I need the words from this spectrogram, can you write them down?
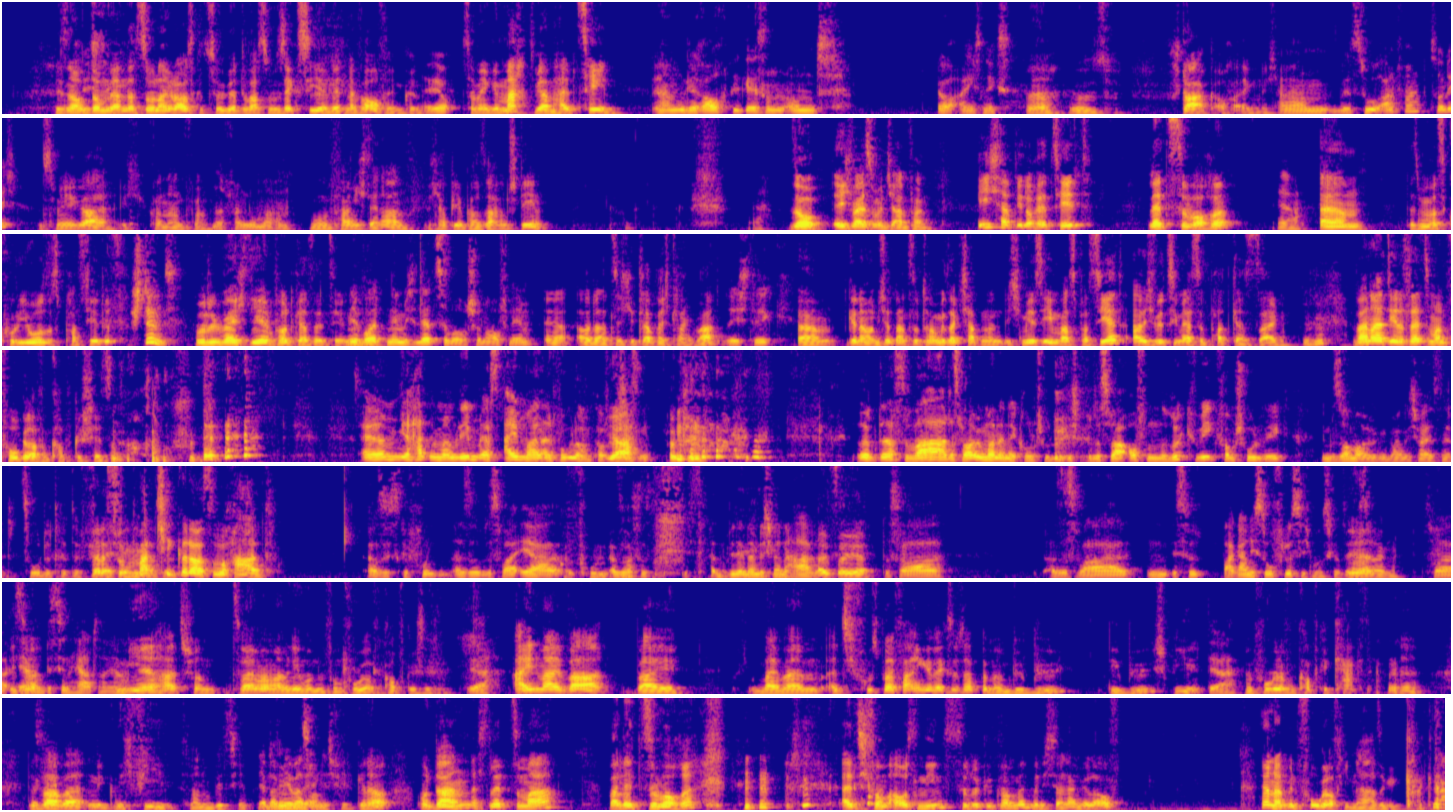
Wir sind auch Richtig. dumm, wir haben das so lange rausgezögert. Du warst um 6 hier, wir hätten einfach aufnehmen können. Jo. Was haben wir gemacht? Wir haben halb 10. Wir haben geraucht, gegessen und ja, eigentlich nichts. Ja, das ist stark auch eigentlich. Ähm, willst du anfangen? Soll ich? Ist mir egal, ich kann anfangen. Na, fang du mal an. Womit fange ich denn an? Ich habe hier ein paar Sachen stehen. Ja. So, ich weiß, womit ich anfange. Ich habe dir doch erzählt, letzte Woche, Ja. ähm, dass mir was Kurioses passiert ist, Stimmt. worüber ich dir im Podcast erzählen Wir wollte. wollten nämlich letzte Woche schon aufnehmen. Ja, aber da hat es nicht geklappt, weil ich krank war. Richtig. Ähm, genau, und ich habe dann zu Tom gesagt, ich hab nen- ich, mir ist eben was passiert, aber ich will es ihm erst im Podcast sagen. Mhm. Wann hat dir das letzte Mal ein Vogel auf den Kopf geschissen? Ähm, mir hat in meinem Leben erst einmal ein Vogel auf den Kopf ja, geschissen. okay. Und das war, das war irgendwann in der Grundschule. Ich, das war auf dem Rückweg vom Schulweg im Sommer irgendwann. Ich weiß nicht, zweite, dritte, War das vielleicht so vierte matschig Klasse. oder so hart? Also ich es gefunden, also das war eher, Gefunden? also was ist, ich bin ja dann durch meine Haare. Also ja. Das war, also es war, es wird- war gar nicht so flüssig, muss ich ganz ehrlich Ja. sagen. Es war Das eher war- ein bisschen härter, ja. Mir hat schon zweimal in meinem Leben und vom Vogel auf den Kopf geschissen. Ja. Einmal war bei, bei meinem, als ich Fußballverein gewechselt habe, bei meinem Debüt, Debütspiel, Ja. mit dem Vogel auf den Kopf gekackt. Ja. Das Okay. war aber nicht, nicht viel, das war nur ein bisschen. Ja, Ich bei mir war es auch nicht viel. Genau. Und dann, das letzte Mal, war letzte Woche, als ich vom Außendienst zurückgekommen bin, bin ich da lang gelaufen. Ja, und hat mir ein Vogel auf die Nase gekackt.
